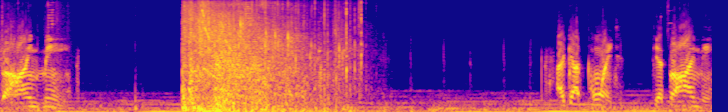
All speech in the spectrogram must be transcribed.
Behind me. I got point. Get behind me.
